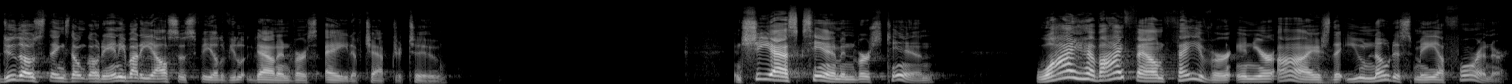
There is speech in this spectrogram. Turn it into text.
do those things, don't go to anybody else's field. If you look down in verse 8 of chapter 2. And she asks him in verse 10, Why have I found favor in your eyes that you notice me a foreigner?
